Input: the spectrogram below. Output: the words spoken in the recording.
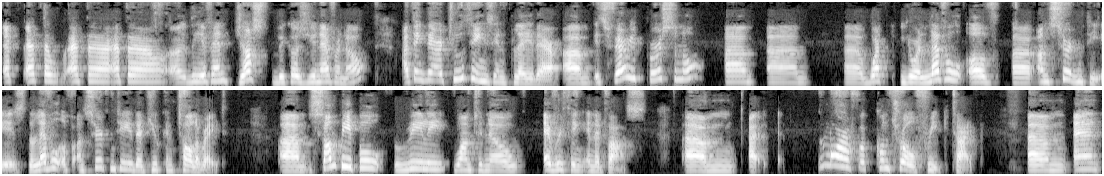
at, at the at the at the uh, the event just because you never know. I think there are two things in play there. Um, it's very personal um, um, uh, what your level of uh, uncertainty is, the level of uncertainty that you can tolerate. Um, some people really want to know everything in advance. Um, uh, more of a control freak type. Um, and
